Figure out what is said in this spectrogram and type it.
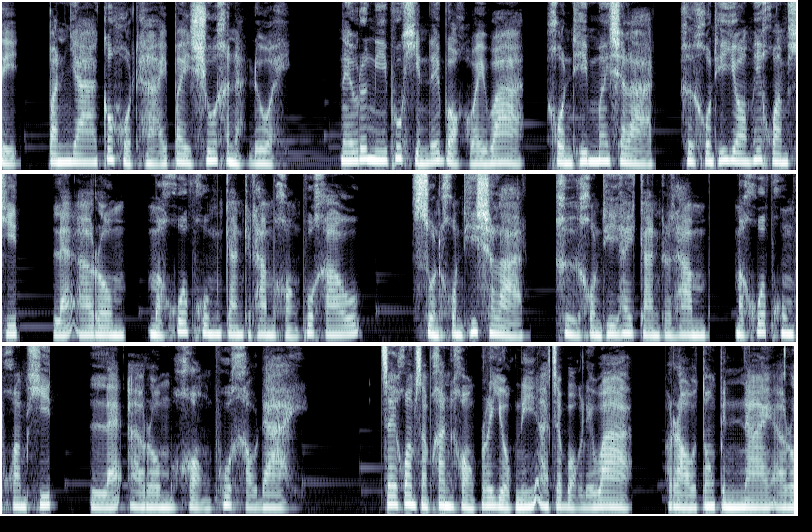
ติ ปัญญาก็หดหายไปชั่วขณะด้วย ในเรื่องนี้ผู้เขียนได้บอกไว้ว่า คนที่ไม่ฉลาด คือคนที่ยอมให้ความคิด และอารมณ์มาควบคุมการกระทำของพวกเขา ส่วนคนที่ฉลาดคือคนที่ให้การกระทำมาควบคุมความคิดและอารมณ์ของพวกเขาได้ ใจความสำคัญของประโยคนี้อาจจะบอกได้ว่า เราต้องเป็นนายอาร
